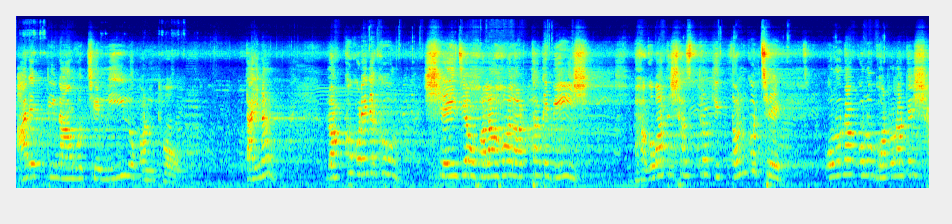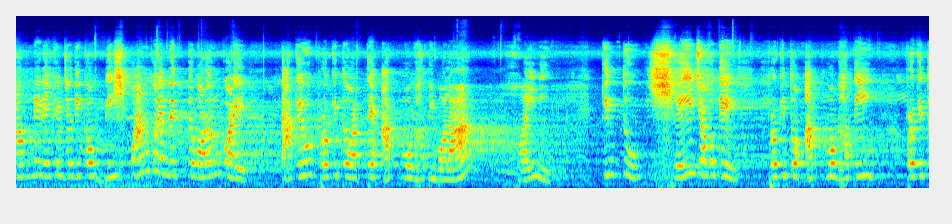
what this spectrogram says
আরেকটি নাম হচ্ছে নীলকণ্ঠ তাই না? লক্ষ্য করে দেখুন, সেই যে হলাহল অর্থাৎ বিষ, ভাগবত শাস্ত্র কীর্তন করছে কোনো না কোনো ঘটনাকে সামনে রেখে যদি কেউ বিষ পান করে মৃত্যুবরণ করে, তাকেও প্রকৃত অর্থে আত্মঘাতী বলা হয়নি। কিন্তু সেই জগতে প্রকৃত আত্মঘাতী, প্রকৃত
